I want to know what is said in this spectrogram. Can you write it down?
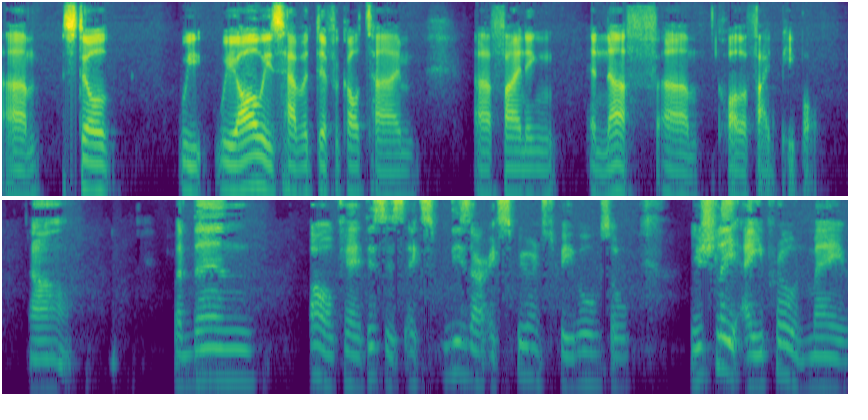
Um, still, we we always have a difficult time uh, finding enough um, qualified people. Oh, but then, oh, okay. This is ex- these are experienced people, so usually April and May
